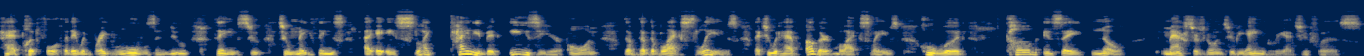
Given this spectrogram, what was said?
had put forth, that they would break rules and do things to to make things a, a, slight tiny bit easier on the, the, the black slaves, that you would have other black slaves who would come and say, no, master's going to be angry at you for this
